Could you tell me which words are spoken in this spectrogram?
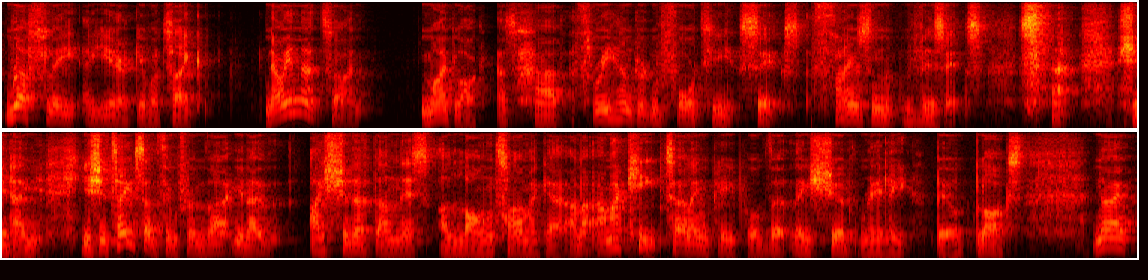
roughly a year, give or take. Now in that time, my blog has had 346,000 visits. So, you know, you, you should take something from that. You know, I should have done this a long time ago. And I, and I keep telling people that they should really build blogs. Now,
